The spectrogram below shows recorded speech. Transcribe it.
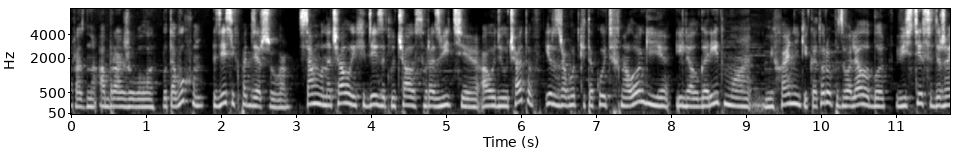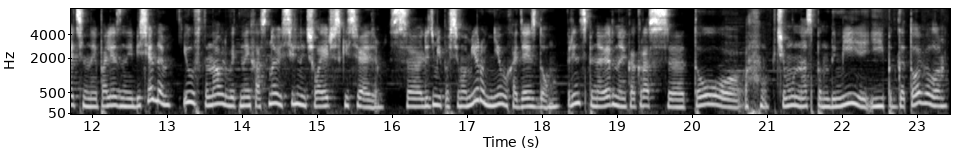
разноображивало бытовуху. Здесь их поддерживаю. С самого начала их идея заключалась в развитии аудиочатов и разработке такой технологии или алгоритма, механики, которая позволяла бы вести содержательные полезные беседы и устанавливать на их основе сильные человеческие связи с людьми по всему миру, не выходя из дома. В принципе, наверное, как раз э, то, к чему нас пандемия и подготовила,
